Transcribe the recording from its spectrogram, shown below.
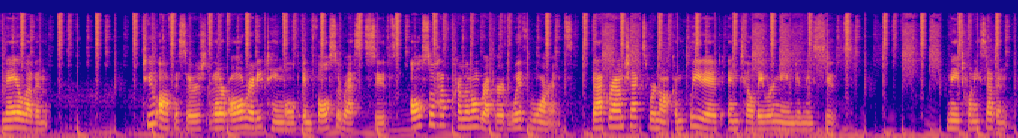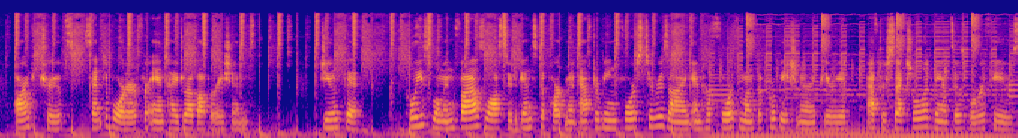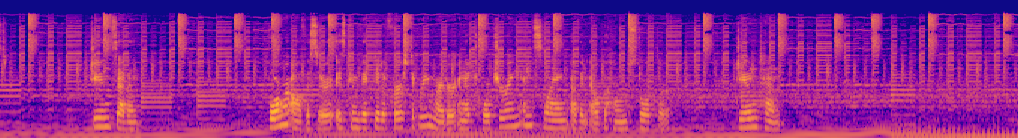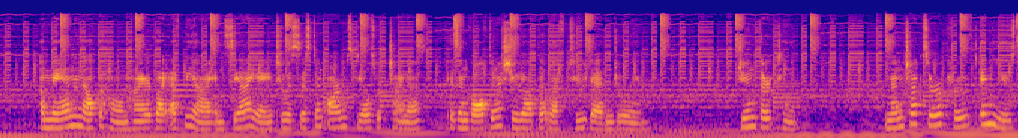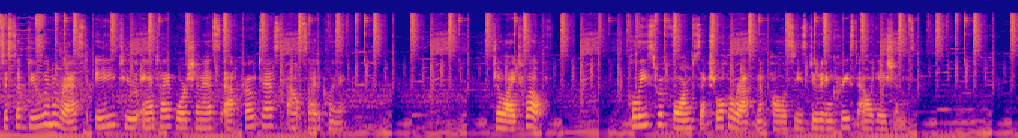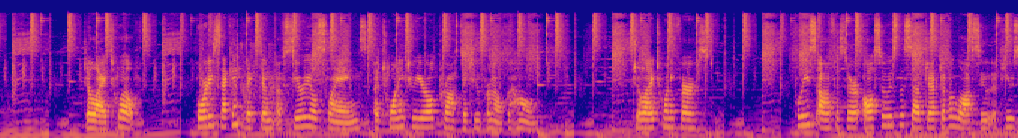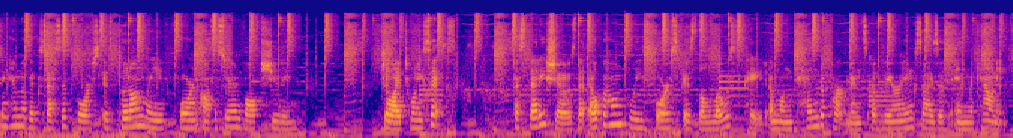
May 11th, two officers that are already tangled in false arrest suits also have criminal record with warrants Background checks were not completed until they were named in these suits. May 27th, armed troops sent to border for anti-drug operations. June 5th, policewoman files lawsuit against department after being forced to resign in her fourth month of probationary period after sexual advances were refused. June 7th, former officer is convicted of first-degree murder in a torturing and slaying of an El Cajon store clerk. June 10th, a man in El Cajon hired by FBI and CIA to assist in arms deals with China is involved in a shootout that left two dead in Julian. June 13th. Nunchucks are approved and used to subdue and arrest 82 anti abortionists at protest outside a clinic. July 12th. Police reform sexual harassment policies due to increased allegations. July 12th. 42nd victim of serial slayings, a 22 year old prostitute from El Cajon. July 21st. Police officer also is the subject of a lawsuit accusing him of excessive force is put on leave for an officer involved shooting. July 26th. A study shows that El Cajon police force is the lowest paid among 10 departments of varying sizes in the county.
